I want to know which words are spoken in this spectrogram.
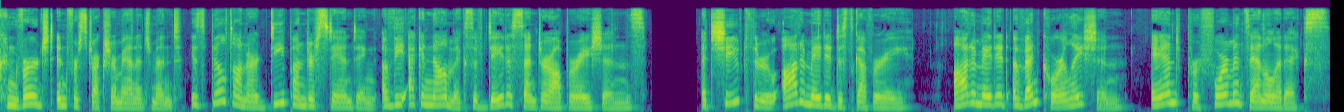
Converged Infrastructure Management is built on our deep understanding of the economics of data center operations, achieved through automated discovery, automated event correlation, and performance analytics.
